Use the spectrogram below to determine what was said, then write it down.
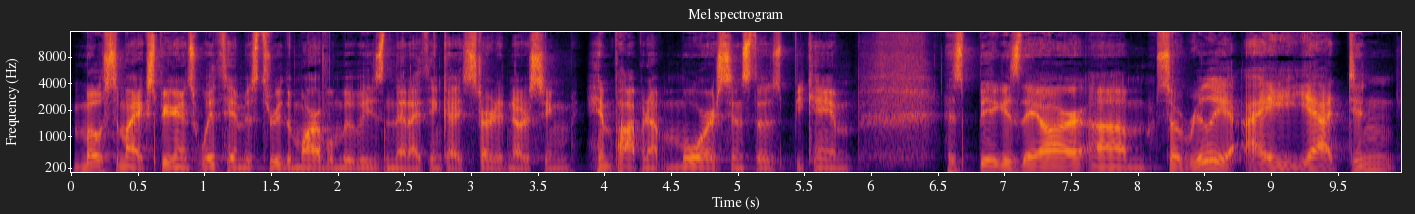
most of my experience with him is through the Marvel movies, and then I think I started noticing him popping up more since those became as big as they are. Um, so really, I yeah didn't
